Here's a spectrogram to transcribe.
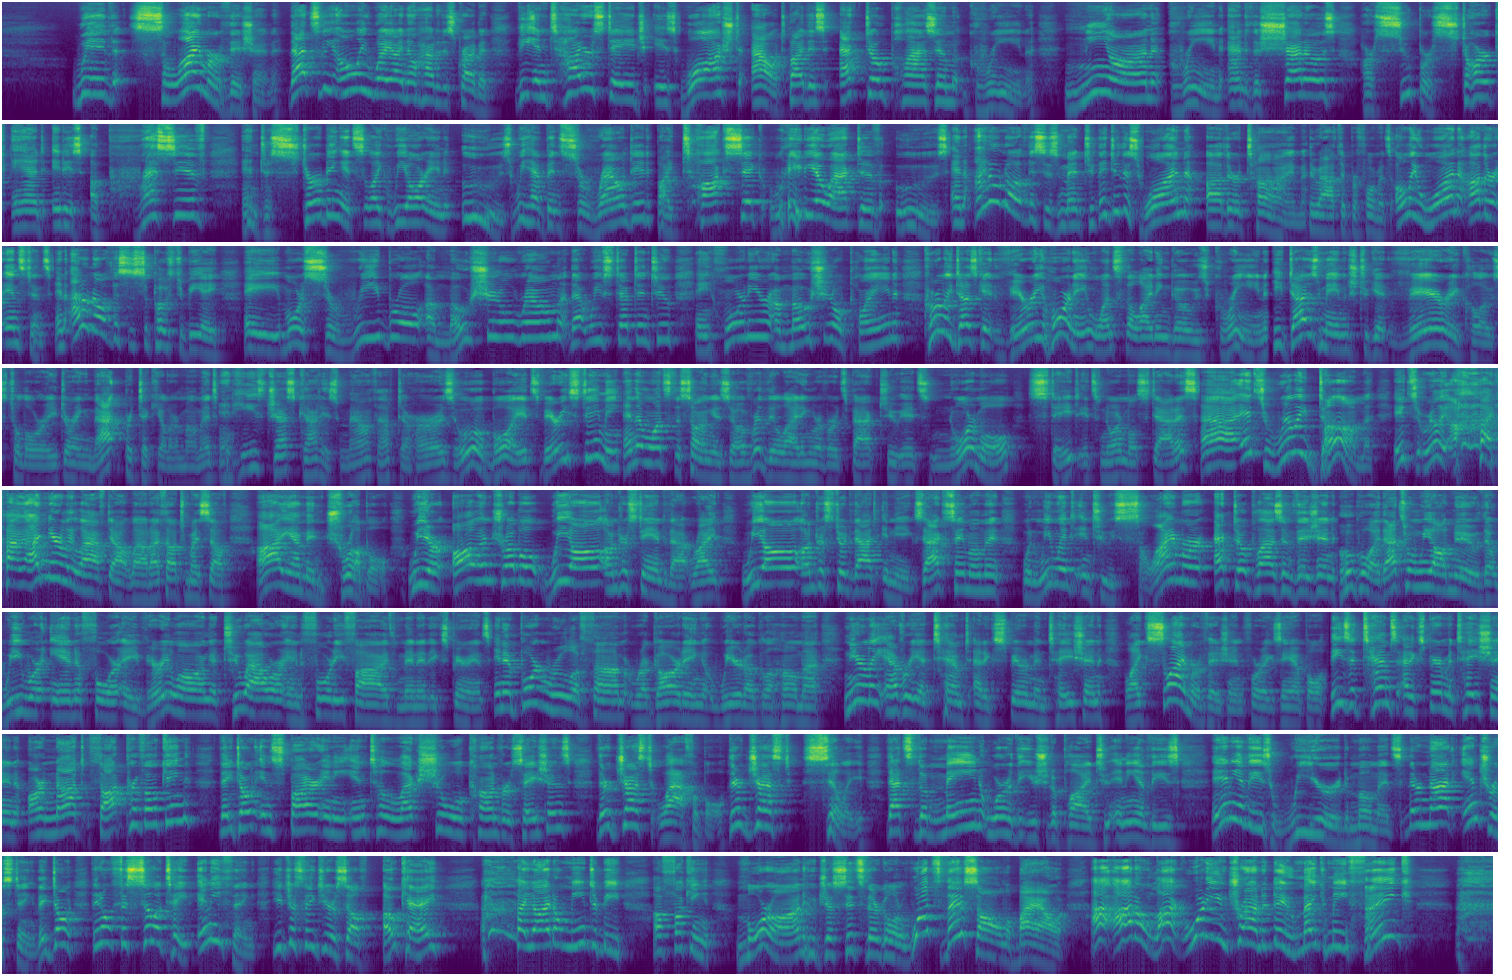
with Slimer vision. That's the only way I know how to describe it. The entire stage is washed out by this ectoplasm green, neon green, and the shadows are super stark and it is oppressive and disturbing. It's like we are in ooze. We have been surrounded by toxic radioactive ooze. And I don't know if this is meant to. They do this one other time throughout the performance, only one other instance. And I don't know if this is supposed to be a, a more cerebral, emotional realm that we've stepped into, a hornier emotional plane. Curly does get very horny once the lighting goes green. He does manage to get very close to Laurey during that particular moment, and he's just got his mouth up to hers. Oh boy, it's very steamy. And then once the song is over, the lighting reverts back to its normal state, its normal status. Uh, it's really dumb. It's really, I, I, I nearly laughed out loud. I thought to myself, I am in trouble. We are all in trouble. We all understand that, right? We all understood that in the exact same moment when we went into Slimer ectoplasm vision. Oh boy, that's when we all knew that we were in for a very long two hour and 45 minute experience. An important rule of thumb regarding Weird Oklahoma nearly every attempt at experimentation, like Slimer Vision, for example, these attempts at experimentation are not thought provoking, they don't inspire any intellectual conversations, they're just laughable. They're just silly. That's the main word that you should apply to any of these any of these weird moments they're not interesting. They don't they don't facilitate anything. You just think to yourself okay I, don't mean to be a fucking moron who just sits there going what's this all about? I, I don't like what are you trying to do make me think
